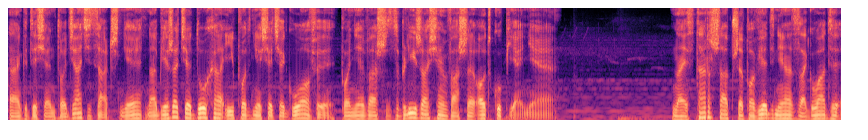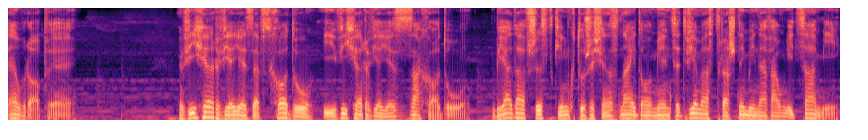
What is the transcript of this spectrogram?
A gdy się to dziać zacznie, nabierzecie ducha i podniesiecie głowy, ponieważ zbliża się wasze odkupienie. Najstarsza przepowiednia zagłady Europy. Wicher wieje ze wschodu i wicher wieje z zachodu. Biada wszystkim, którzy się znajdą między dwiema strasznymi nawałnicami,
